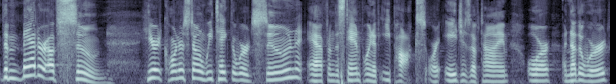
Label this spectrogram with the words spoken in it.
the matter of soon. Here at Cornerstone, we take the word soon uh, from the standpoint of epochs or ages of time, or another word,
